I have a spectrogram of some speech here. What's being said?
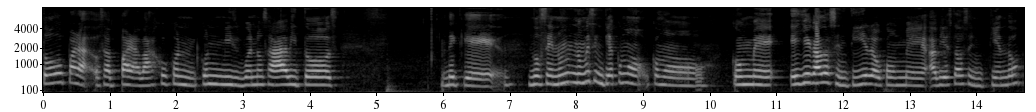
todo para, o sea, para abajo con, con mis buenos hábitos, de que, no sé, no, me sentía como, como, como me he llegado a sentir o como me había estado sintiendo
